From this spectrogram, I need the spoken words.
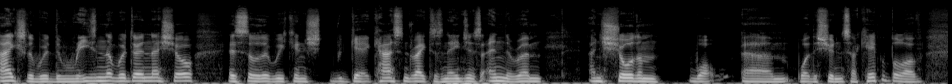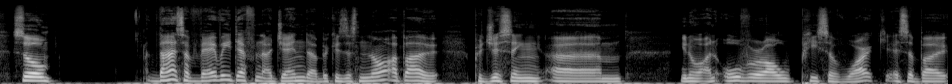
actually the reason that we're doing this show is so that we can sh- get casting directors and agents in the room and show them what um, what the students are capable of. So that's a very different agenda because it's not about producing. Um, you know an overall piece of work. It's about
